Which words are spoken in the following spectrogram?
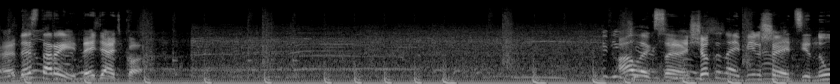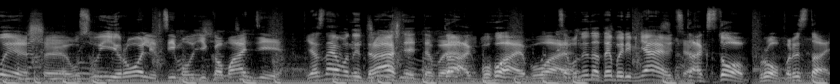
Е, Де старий? Де дядько? Алекс, е, що ти найбільше цінуєш е, у своїй ролі в цій молодій команді? Я знаю, вони дражнять тебе. Так, буває, буває. Це вони на тебе рівняються. Так, стоп, бро, перестань.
